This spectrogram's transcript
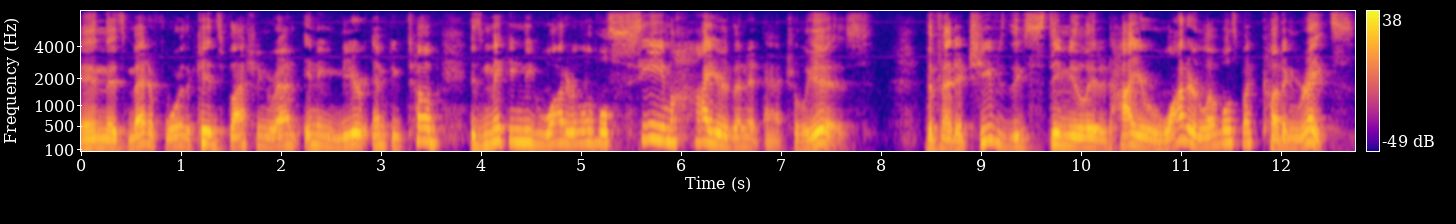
In this metaphor, the kid splashing around in a near empty tub is making the water level seem higher than it actually is. The Fed achieves these stimulated higher water levels by cutting rates.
